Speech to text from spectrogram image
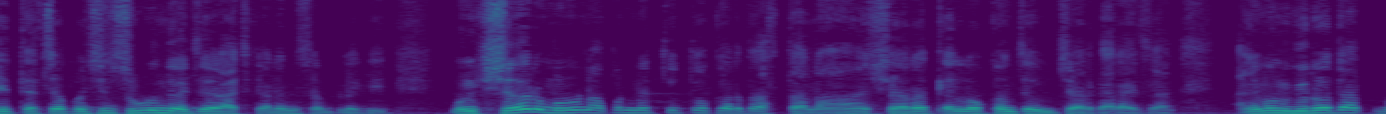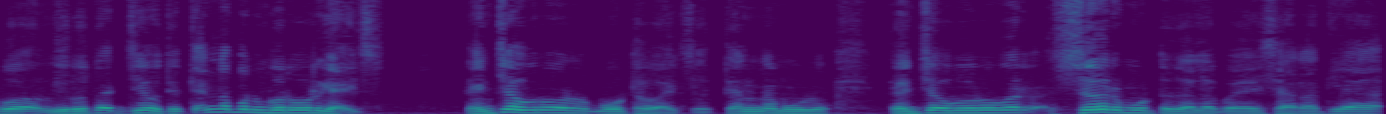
हे त्याच्यापाशी सोडून द्यायचं राजकारण संपलं की. मग शहर म्हणून आपण नेतृत्व करत असताना शहरातल्या लोकांचा विचार करायचा आणि मग विरोधात विरोधात जे होते त्यांना पण बरोबर घ्यायचं. त्यांच्याबरोबर मोठं व्हायचं. त्यांना मो- त्यांच्याबरोबर शहर मोठं झालं पाहिजे. शहरातल्या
